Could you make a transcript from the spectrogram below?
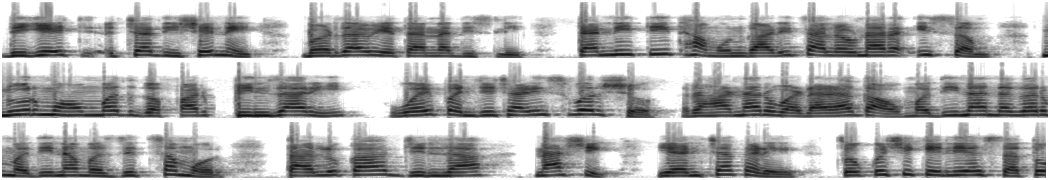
दिघेच्या दिशेने भरधाव येताना दिसली. त्यांनी ती थांबून गाडी चालवणारा इसम नूर मोहम्मद गफार पिंजारी वय पंचेचाळीस वर्ष राहणार वडाळा गाव मदिना नगर मदिना मस्जिद समोर तालुका जिल्हा नाशिक. यांच्याकडे चौकशी केली असता तो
